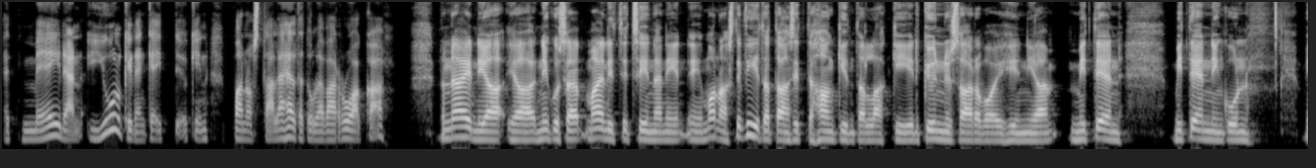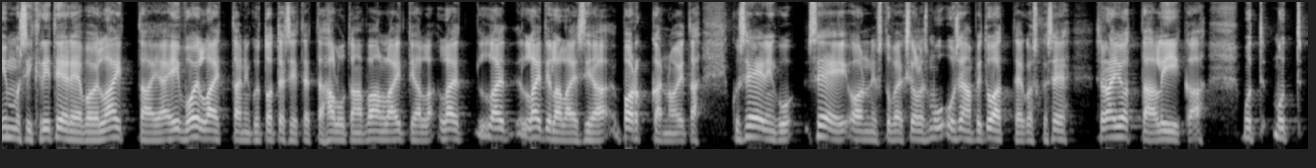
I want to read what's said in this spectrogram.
että meidän julkinen keittiökin panostaa läheltä tulevaa ruokaa. No näin, ja, ja niin kuin sä mainitsit siinä, niin, niin monasti viitataan sitten hankintalakiin, kynnysarvoihin ja miten, miten niin kuin, millaisia kriteerejä voi laittaa ja ei voi laittaa, niin kuin totesit, että halutaan vain laitila, lait, lait, laitilalaisia porkkanoita, kun se ei, niin kuin, se ei onnistu, vaikka se olisi useampi tuottaja, koska se, se rajoittaa liikaa. Mutta mut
